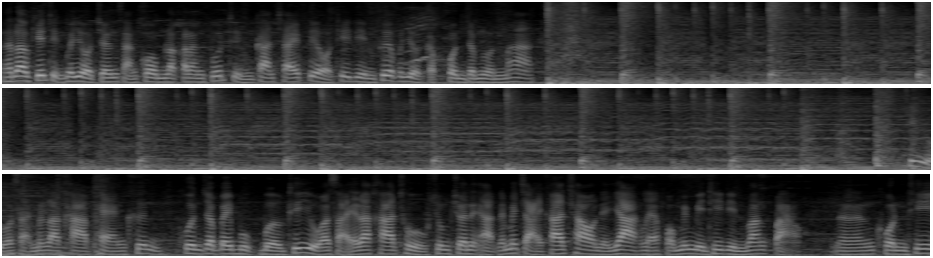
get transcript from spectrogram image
ถ้าเราคิดถึงประโยชน์เชิงสังคมเรากำลังพูดถึงการใช้ประโยชน์ที่ดินเพื่อประโยชน์กับคนจำนวนมาก ที่อยู่อาศัยมันราคาแพงขึ้น คุณจะไปบุกเบิกที่อยู่อาศัยราคาถูกชุมชนในอาจจะไม่จ่ายค่าเช่าเนี่ยยากแล้วเพราะไม่มีที่ดินว่างเปล่าดังนั้นคนที่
